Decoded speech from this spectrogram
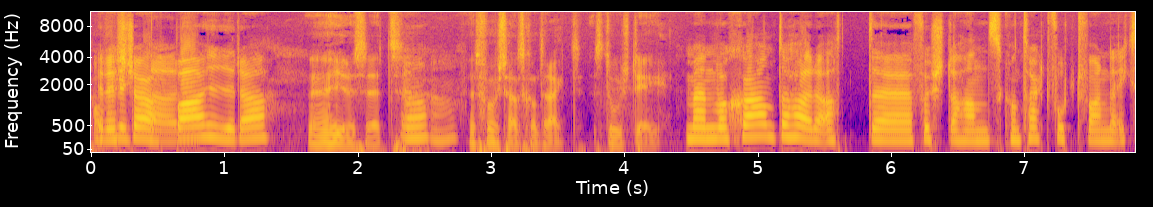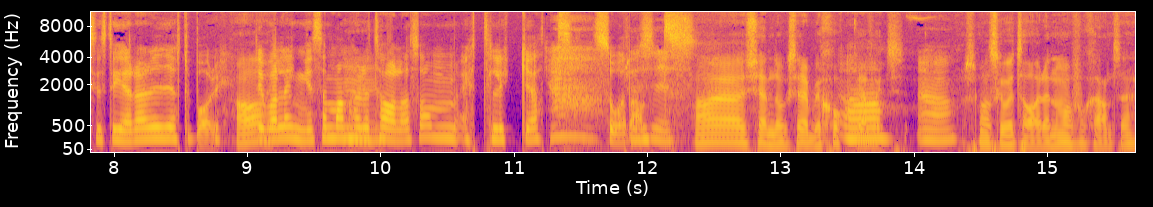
Och Är det köpa, hyra? En hyresrätt. Ja. Ett förstahandskontrakt. Stort steg. Men vad skönt att höra att uh, förstahandskontrakt fortfarande existerar i Göteborg. Ja. Det var länge sedan man Mm. hörde talas om ett lyckat sådant. Precis. Ja, jag kände också det. Jag blev chockad Ja. faktiskt. Ja. Så man ska väl ta det när man får chansen.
